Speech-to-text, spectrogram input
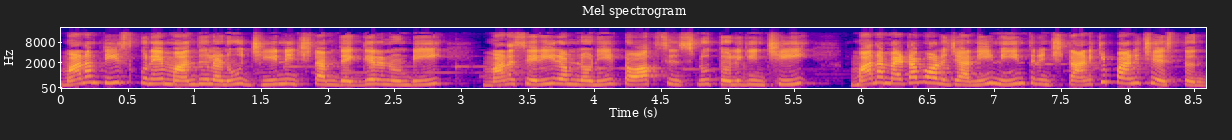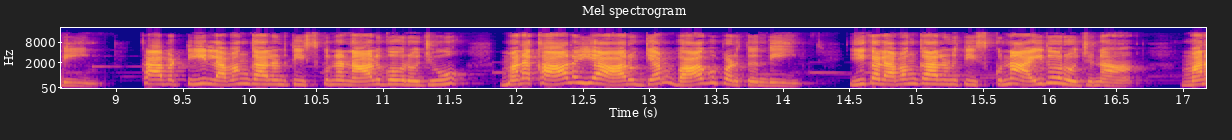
మనం తీసుకునే మందులను జీర్ణించడం దగ్గర నుండి మన శరీరంలోని టాక్సిన్స్ను తొలగించి మన మెటబాలిజాన్ని నియంత్రించడానికి పనిచేస్తుంది. కాబట్టి లవంగాలను తీసుకున్న నాలుగవ రోజు మన కాలయ్య ఆరోగ్యం బాగుపడుతుంది. ఇక లవంగాలను తీసుకున్న ఐదో రోజున మన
